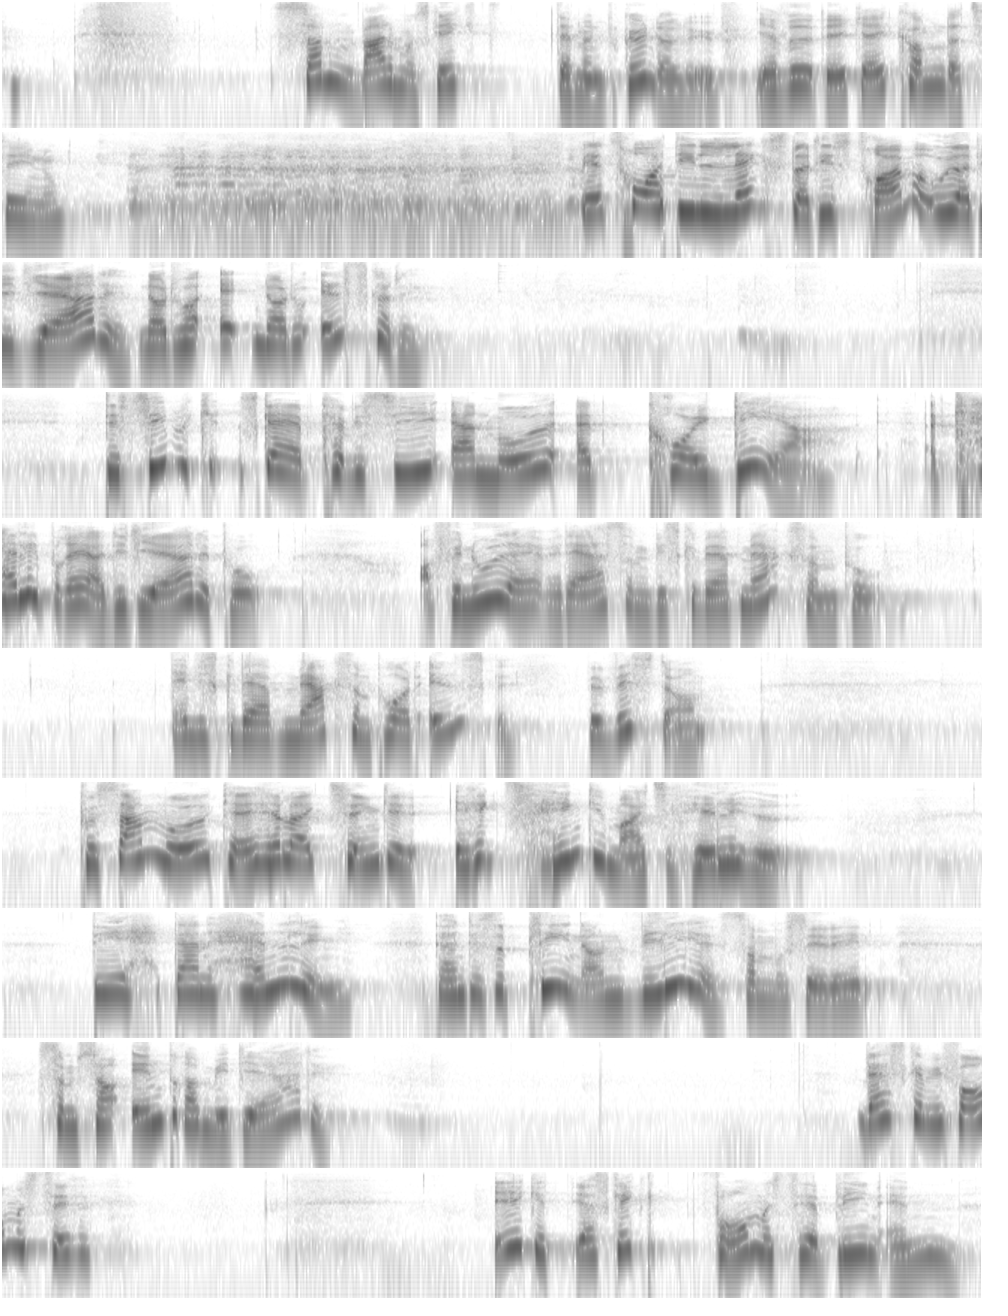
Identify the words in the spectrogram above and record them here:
Sådan var det måske ikke, da man begyndte at løbe. Jeg ved det ikke, jeg er ikke kommet der til endnu. Men jeg tror, at dine længsler, de strømmer ud af dit hjerte, når du, har, når du elsker det. Discipleskab, kan vi sige, er en måde at korrigere, at kalibrere dit hjerte på, og finde ud af, hvad det er, som vi skal være opmærksomme på. Det vi skal være opmærksomme på at elske, bevidste om. På samme måde kan jeg heller ikke tænke, jeg kan ikke tænke mig til hellighed. Det, der er en handling, der er en disciplin og en vilje, som må sætte ind, som så ændrer mit hjerte. Hvad skal vi formes til? Ikke, jeg skal ikke formes til at blive en anden.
